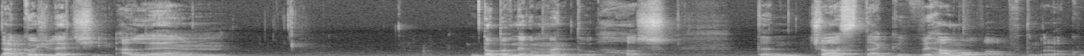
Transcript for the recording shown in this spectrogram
Jakoś leci, ale do pewnego momentu, aż ten czas tak wyhamował w tym roku.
